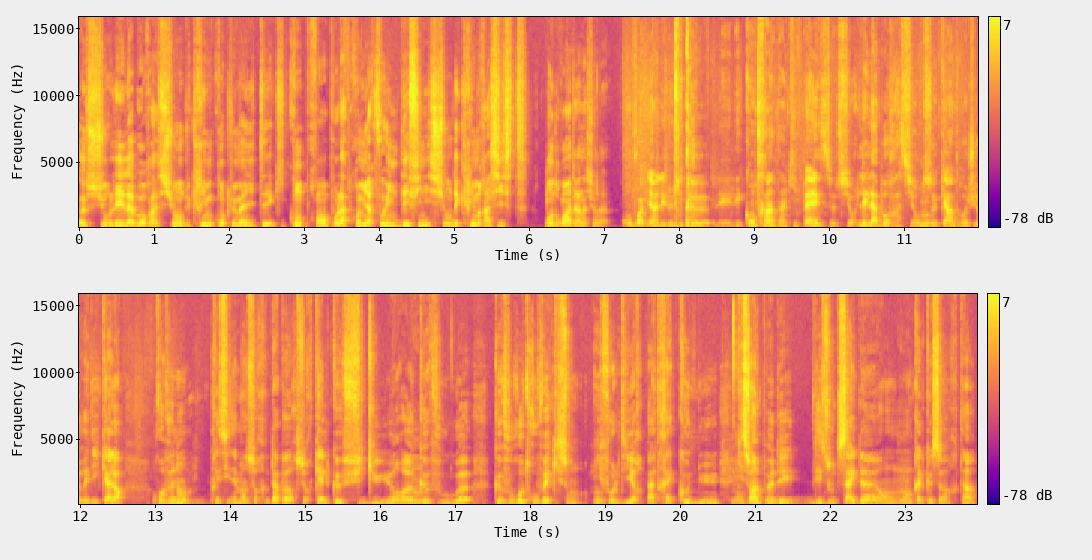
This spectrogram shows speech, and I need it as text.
euh, sur l'élaboration du crime contre l'humanité qui comprend pour la première fois une définition des crimes racistes en droit international. On voit bien les logiques, de, les, contraintes hein, qui pèsent sur l'élaboration de ce cadre juridique. Alors, Revenons précisément sur, d'abord sur quelques figures euh, mm. que, vous, euh, que vous retrouvez, qui sont, il mm. faut le dire, pas très connues, qui sont un peu des, des outsiders en, mm. quelque sorte. Hein.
